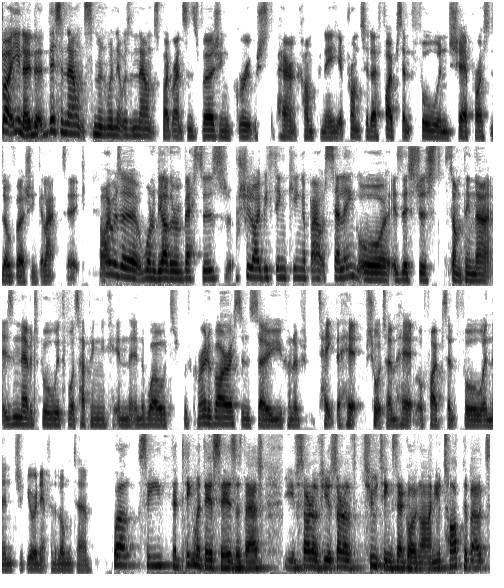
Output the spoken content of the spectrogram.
But you know, th- this announcement, when it was announced by Branson's Virgin Group, which is the parent company, it prompted a five percent fall in share prices of Virgin Galactic. If I was a one of the other investors, should I be thinking about selling, or is this just something that is inevitable with what's happening in the, in the world with coronavirus, and so you kind of take the hit, short term hit, or five percent fall, and then you're in it for the long term? Well, see, the thing with this is, is that you've sort of, you sort of two things that are going on. You talked about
